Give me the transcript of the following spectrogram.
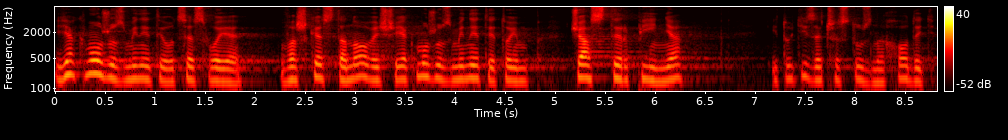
Як можу змінити оце своє важке становище, як можу змінити той час терпіння, і тоді зачасту знаходить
